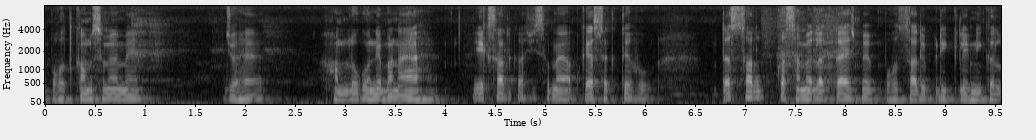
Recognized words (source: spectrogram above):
बहुत कम समय में जो है हम लोगों ने बनाया है। एक साल का ही समय आप कह सकते हो। दस साल का समय लगता है इसमें। बहुत सारे प्री क्लिनिकल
